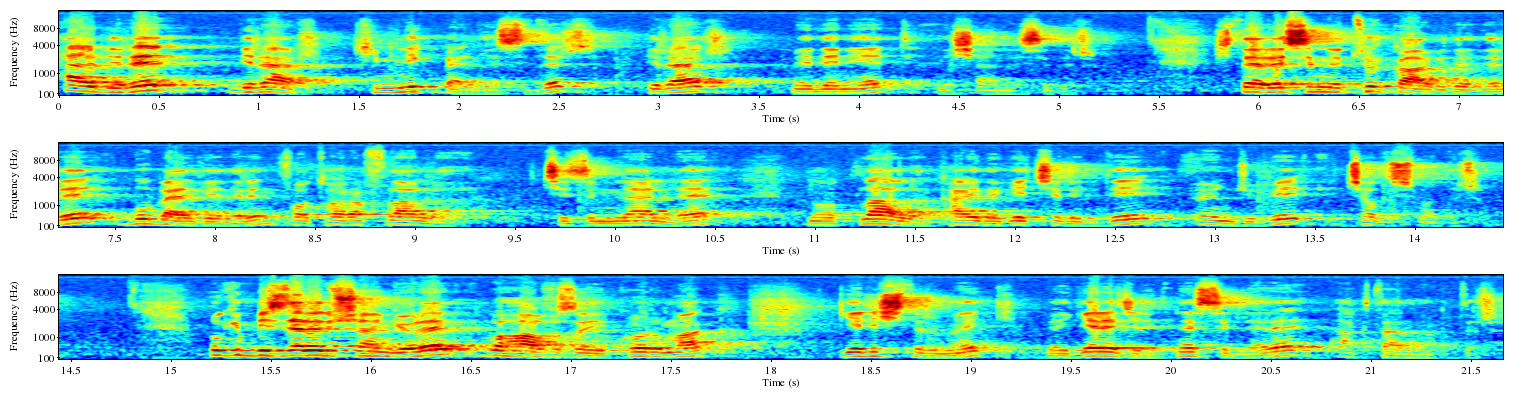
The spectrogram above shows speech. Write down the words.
Her biri birer kimlik belgesidir, birer medeniyet nişanesidir. İşte resimli Türk abideleri bu belgelerin fotoğraflarla, çizimlerle, notlarla kayda geçirildiği öncü bir çalışmadır. Bugün bizlere düşen görev bu hafızayı korumak, geliştirmek ve gelecek nesillere aktarmaktır.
